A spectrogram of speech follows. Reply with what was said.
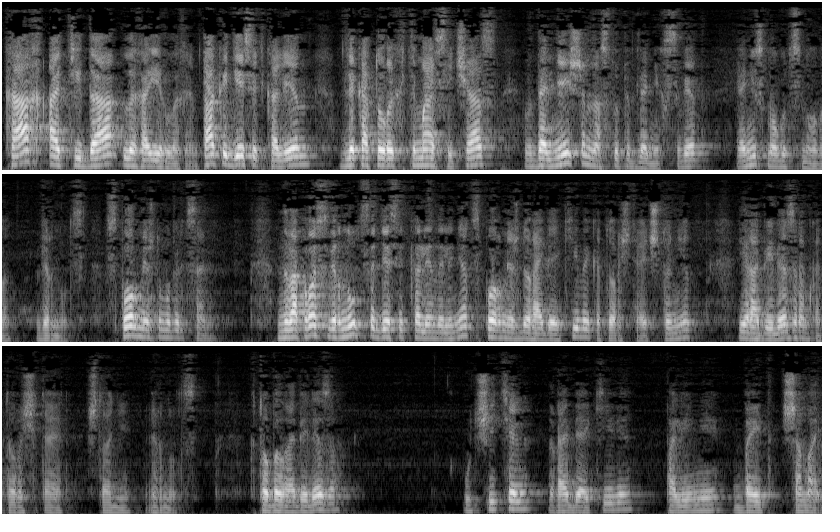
ках атида лагаир лагем. Так и десять колен, для которых тьма сейчас, в дальнейшем наступит для них свет, и они смогут снова вернуться. Спор между мудрецами. На вопрос, вернуться десять колен или нет, спор между Раби Акивой, который считает, что нет, и Раби Лезером, который считает, что они вернутся. Кто был Раби Лезер? Учитель Раби Акиве по линии Бейт Шамай.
